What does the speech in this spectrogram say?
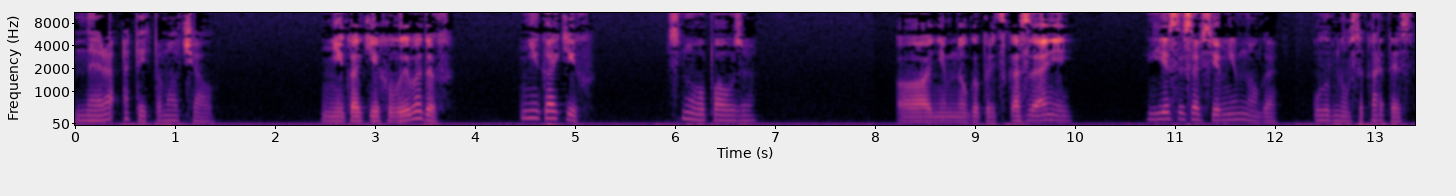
Нера опять помолчал. Никаких выводов? Никаких. Снова пауза. — А немного предсказаний? — Если совсем немного, — улыбнулся Кортес.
